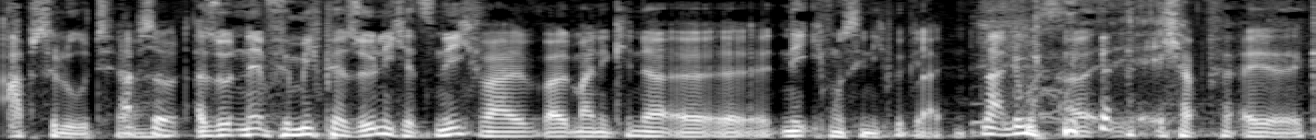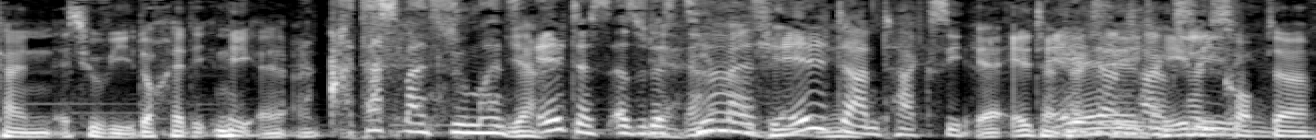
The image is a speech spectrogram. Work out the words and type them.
absolut. Ja. Absolut. Also ne, für mich persönlich jetzt nicht, weil weil meine Kinder, äh, nee, ich muss sie nicht begleiten. Nein, du musst- äh, ich habe äh, kein SUV. Doch hätte ich, nee, äh, Ach, das meinst du, du meinst Ja. Eltern, also das. Thema ist Ja, ja. Elterntaxi. ja, Elterntaxi, Helikopter.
